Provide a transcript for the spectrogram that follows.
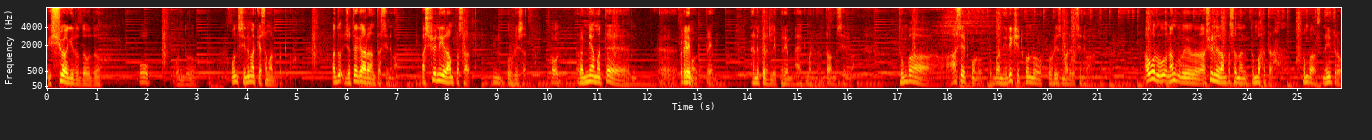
ಇಶ್ಯೂ ಆಗಿರೋದು ಹೌದು ಓ. ಒಂದು ಒಂದು ಸಿನಿಮಾಕ್ಕೆ ಸಂಬಂಧಪಟ್ಟು. ಅದು ಜೊತೆಗಾರ ಅಂತ ಸಿನಿಮಾ. ಅಶ್ವಿನಿ ರಾಮ್ ಪ್ರಸಾದ್ ಪ್ರೊಡ್ಯೂಸರ್ ಹೌದು. ರಮ್ಯಾ ಮತ್ತು ಪ್ರೇಮ್ ಪ್ರೇಮ್ ನೆನಪಿರಲಿ ಪ್ರೇಮ್ ಆ್ಯಕ್ಟ್ ಮಾಡಿದಂಥ ಒಂದು ಸಿನಿಮಾ. ತುಂಬ ಆಸೆ ಇಟ್ಕೊಂಡು ತುಂಬ ನಿರೀಕ್ಷೆ ಇಟ್ಕೊಂಡು ಪ್ರೊಡ್ಯೂಸ್ ಮಾಡಿದ ಸಿನಿಮಾ. ಅವರು ನಮ್ಗೆ ಅಶ್ವಿನಿ ರಾಮಪ್ರಸಾದ್ ನನಗೆ ತುಂಬ ಹತ್ತಿರ ತುಂಬ ಸ್ನೇಹಿತರು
